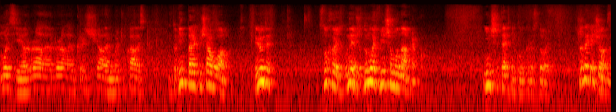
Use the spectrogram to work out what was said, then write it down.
Емоції орали, орали, кричали, матюкались. Тобто він переключав увагу. Люди слухають, вони вже думають в іншому напрямку. Іншу техніку використовують. Що таке чорна?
